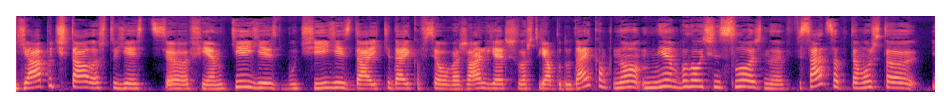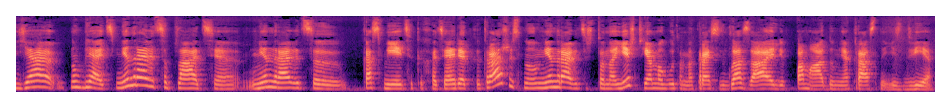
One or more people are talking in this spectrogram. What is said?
Я почитала, что есть э, фемки, есть бучи, есть дайки. Дайков все уважали. Я решила, что я буду дайком. Но мне было очень сложно вписаться, потому что я, ну, блядь, мне нравится платье, мне нравится косметика, хотя я редко крашусь, но мне нравится, что она есть, что я могу там накрасить глаза или помаду, у меня красные есть две.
